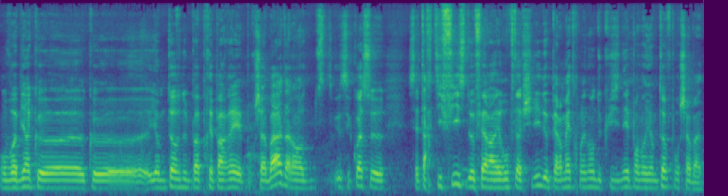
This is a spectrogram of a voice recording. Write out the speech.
on voit bien que, que Yom Tov ne peut pas préparer pour Shabbat. Alors, c'est quoi ce, cet artifice de faire un Eruv Tafshili, de permettre maintenant de cuisiner pendant Yom Tov pour Shabbat?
